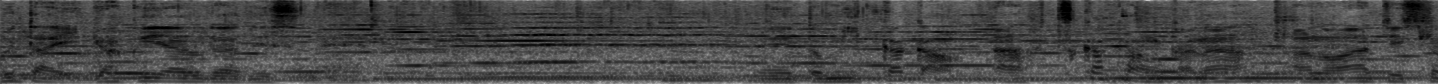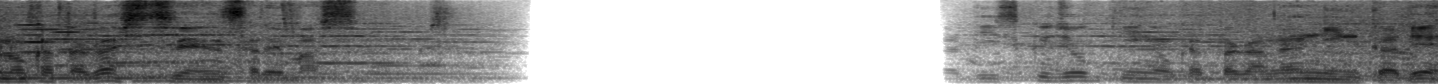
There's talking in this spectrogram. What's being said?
舞台楽屋裏ですね。えっ、と3日間あ2日間かな。あのアーティストの方が出演されます。ディスクジョッキーの方が何人かで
